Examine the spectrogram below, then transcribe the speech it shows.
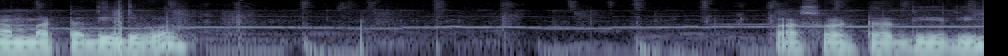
নাম্বারটা দিয়ে দিব। পাসওয়ার্ডটা দিয়ে দিই।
